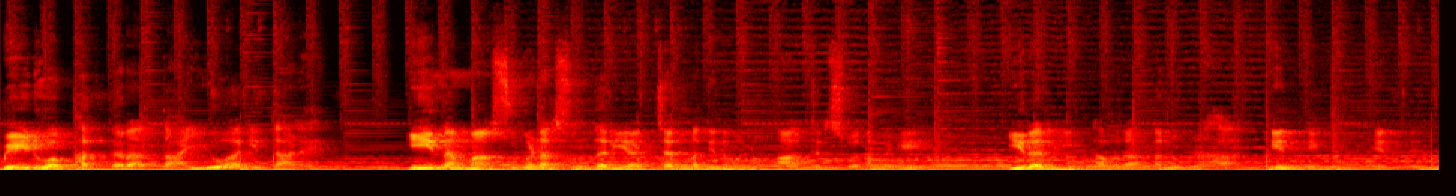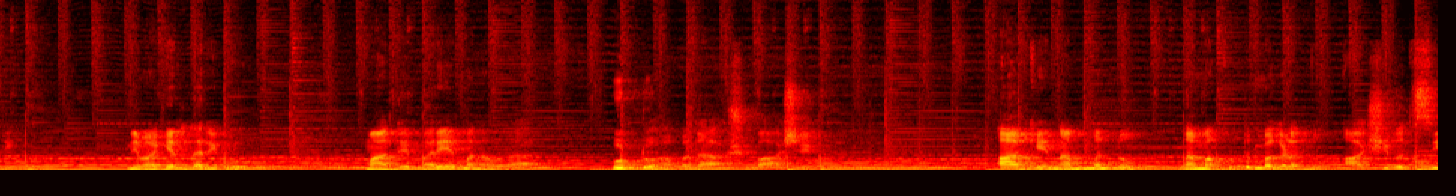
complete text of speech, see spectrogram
ಬೇಡುವ ಭಕ್ತರ ತಾಯಿಯೂ ಆಗಿದ್ದಾಳೆ. ಈ ನಮ್ಮ ಸುಗುಣ ಸುಂದರಿಯ ಜನ್ಮದಿನವನ್ನು ಆಚರಿಸುವ ನಮಗೆ ಇರಲಿ ಅವರ ಅನುಗ್ರಹ ಎಂದಿಗೂ ಎಂದೆಂದಿಗೂ. ನಿಮಗೆಲ್ಲರಿಗೂ ಮಾತೆ ಮರಿಯಮ್ಮನವರ ಹುಟ್ಟುಹಬ್ಬದ ಶುಭಾಶಯಗಳು. ಆಕೆ ನಮ್ಮನ್ನು, ನಮ್ಮ ಕುಟುಂಬಗಳನ್ನು ಆಶೀರ್ವದಿಸಿ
